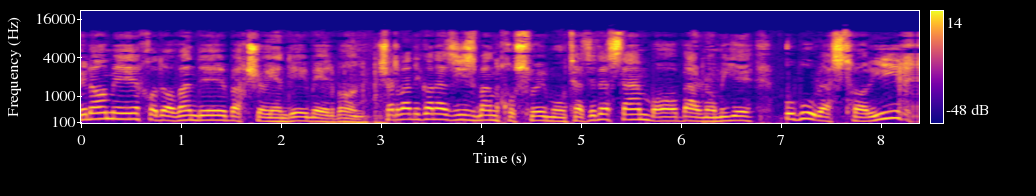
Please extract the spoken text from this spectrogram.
به نام خداوند بخشاینده مهربان. شنوندگان عزیز من خسرو معتزد هستم. با برنامه عبور از تاریخ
